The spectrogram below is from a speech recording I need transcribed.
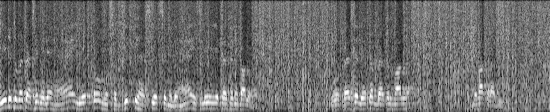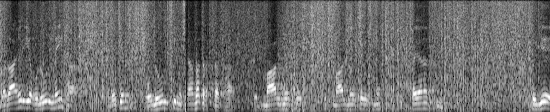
یہ جو تمہیں پیسے ملے ہیں، یہ تو مصدق کی حیثیت سے ملے ہیں، اس لیے یہ پیسے نکالو۔ وہ پیسے لے کر بیت المال میں جمع کرا دی بظاہر یہ غلول نہیں تھا، لیکن غلول کی مشابت رکھتا تھا۔ مال میں سے، اس مال میں سے اس نے قیانت کی۔ تو یہ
